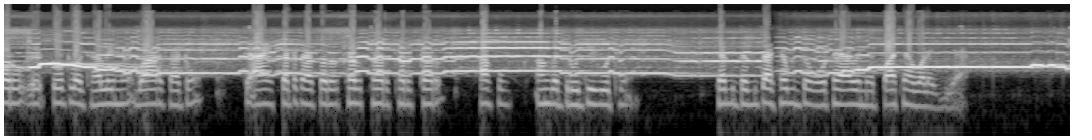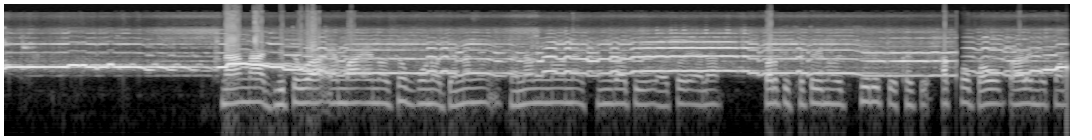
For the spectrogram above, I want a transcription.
કરું એ ટોટલો ઝાલીને બહાર કાઢું. કે આય કટકા કરું. થર થર થર થર. આખું અંગ ધ્રુજી ઉઠી ધગધગતા શબ્દો ઓઠે આવીને પાછા વળી ગયા. ના ના, જીતવા એમાં એનો શું ગુનો? જન્મ, જન્મનો ને સંગાતી હતો એના પરથી છત્રીનો જે રીતે ખસી આખો ભાવ પાળીને પણ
